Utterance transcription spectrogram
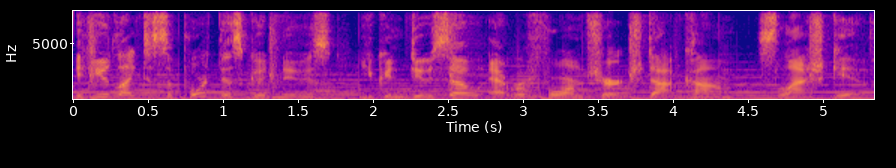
If you'd like to support this good news, you can do so at reformedchurch.com/give.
